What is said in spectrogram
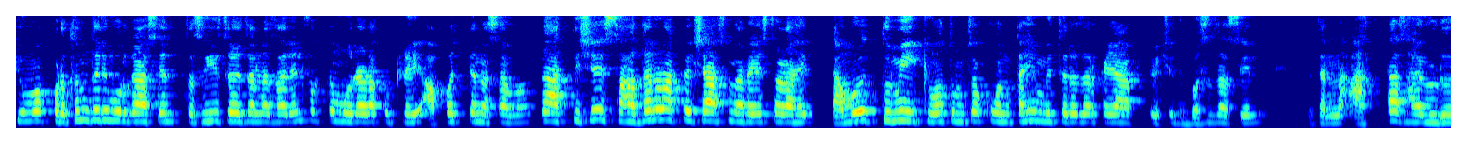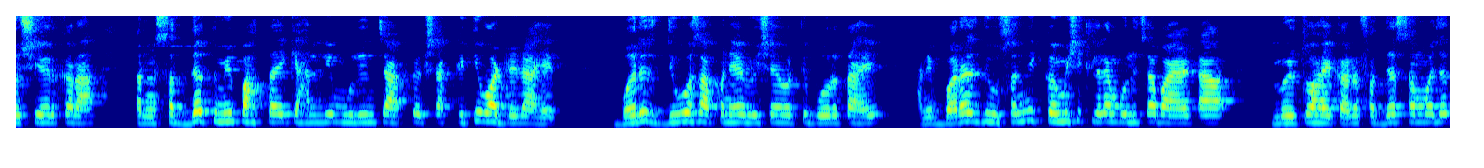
किंवा प्रथम तरी मुलगा असेल तसंही स्थळ त्यांना चालेल. फक्त मुलाला कुठलंही अपत्य नसावं. तर अतिशय साधारण अपेक्षा असणारे हे स्थळ आहे. त्यामुळे तुम्ही किंवा तुमचा कोणताही मित्र जर काही अपेक्षित बसत असेल तर त्यांना आत्ताच हा व्हिडिओ शेअर करा. कारण सध्या तुम्ही पाहताय की हल्ली मुलींच्या अपेक्षा किती वाढलेल्या आहेत. बरेच दिवस आपण या विषयावरती बोलत आहे आणि बऱ्याच दिवसांनी कमी शिकलेल्या मुलीचा बायोटा मिळतो आहे. कारण सध्या समाजात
